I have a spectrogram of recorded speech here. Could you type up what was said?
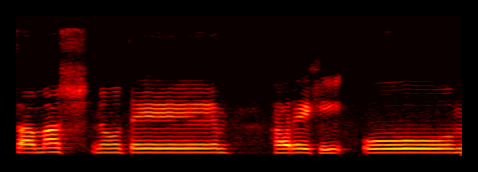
समश्नुते। हरिः ओम्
